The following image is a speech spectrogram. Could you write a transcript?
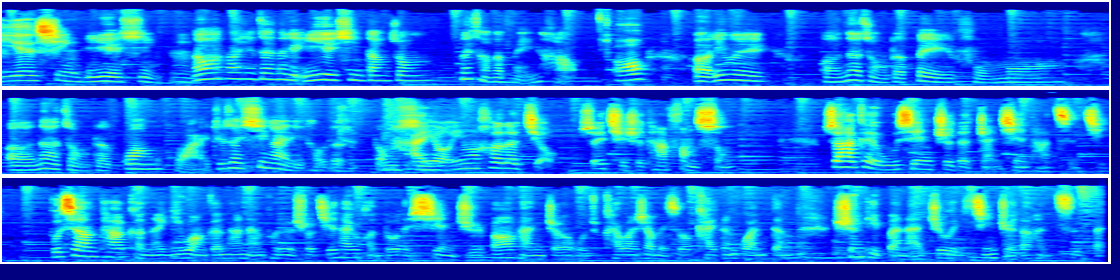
一夜性，一夜性。嗯，然后他发现，在那个一夜性当中，非常的美好。哦，呃，因为呃那种的被抚摸。呃，那种的关怀，就在性爱里头的东西。还有，因为喝了酒，所以其实他放松，所以他可以无限制的展现他自己，不像他可能以往跟他男朋友说，其实他有很多的限制，包含着，我就开玩笑，每次都开灯关灯，身体本来就已经觉得很自卑，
